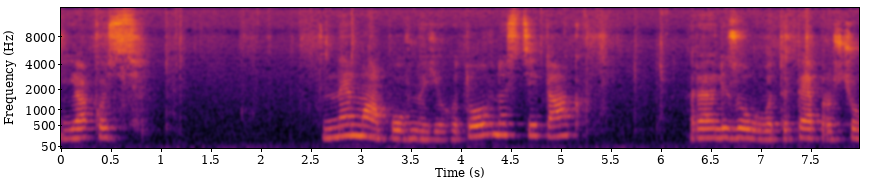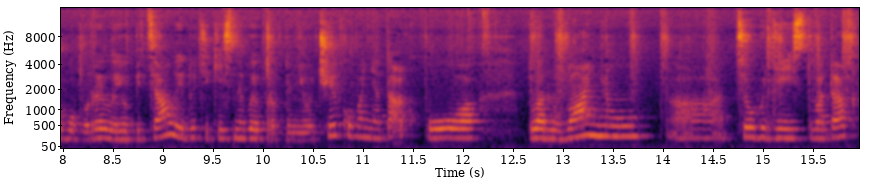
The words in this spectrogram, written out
Якось нема повної готовності, так? Реалізовувати те, про що говорили і обіцяли, йдуть якісь невиправдані очікування, так, по плануванню а, цього дійства, так?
